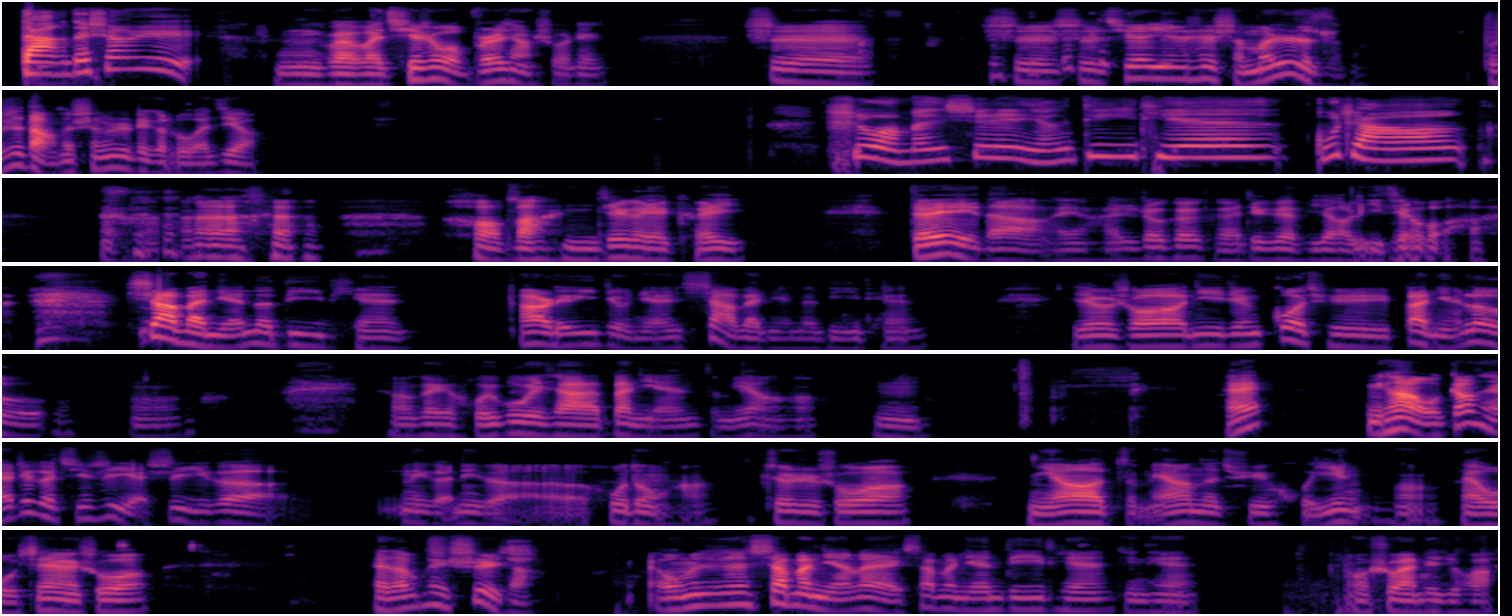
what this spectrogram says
党的生日。嗯，不不，其实我不是想说这个，是是是七月一日是什么日子？不是党的生日这个逻辑啊，是我们训练营第一天，鼓掌。好吧，你这个也可以，对的。哎呀，还是周可可这个比较理解我。下半年的第一天，二零一九年下半年的第一天，也就是说你已经过去半年喽，嗯。然后可以回顾一下半年怎么样哈，嗯，哎，你看我刚才这个其实也是一个那个那个互动哈，就是说你要怎么样的去回应啊？哎，我现在说，哎，咱们可以试一下，哎，我们今天下半年嘞，下半年第一天，今天我说完这句话，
